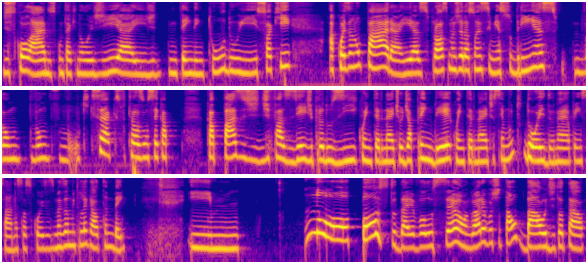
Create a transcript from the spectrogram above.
descolados com tecnologia e de, entendem tudo. E só que a coisa não para. E as próximas gerações, assim, minhas sobrinhas vão. vão o que, que será que elas vão ser capazes? capazes de fazer, de produzir com a internet ou de aprender com a internet. Assim, é muito doido, né? Pensar nessas coisas, mas é muito legal também. E no oposto da evolução, agora eu vou chutar o balde total.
